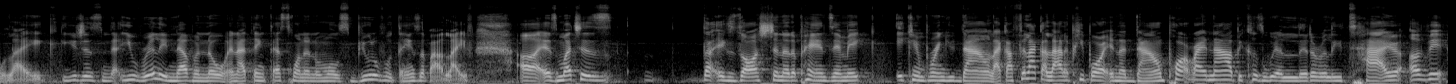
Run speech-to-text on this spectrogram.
Like you just you really never know, and I think that's one of the most beautiful things about life. Uh, as much as the exhaustion of the pandemic it can bring you down. Like I feel like a lot of people are in a down part right now because we're literally tired of it.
